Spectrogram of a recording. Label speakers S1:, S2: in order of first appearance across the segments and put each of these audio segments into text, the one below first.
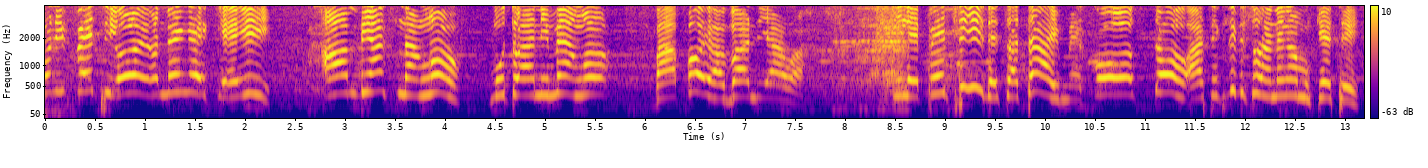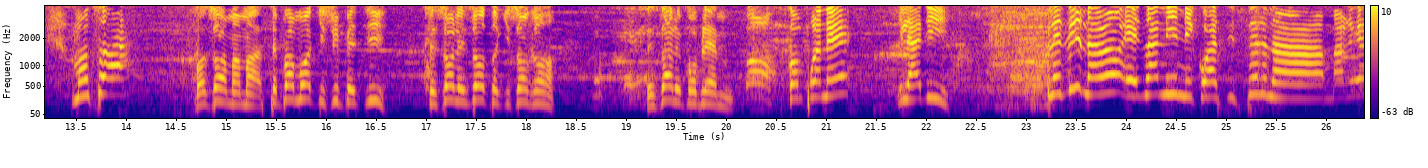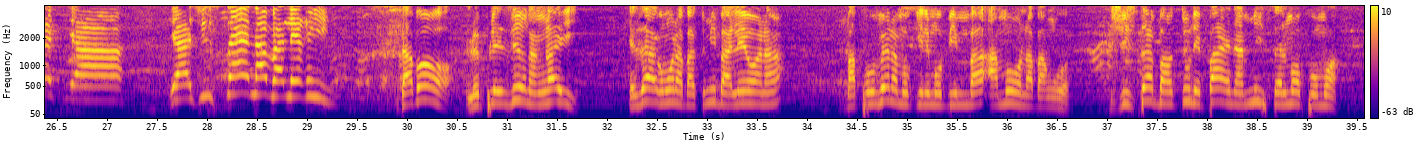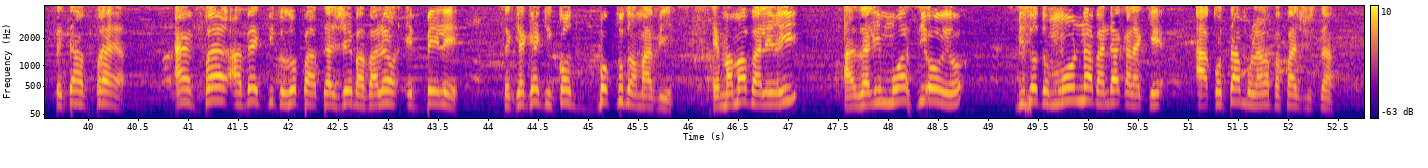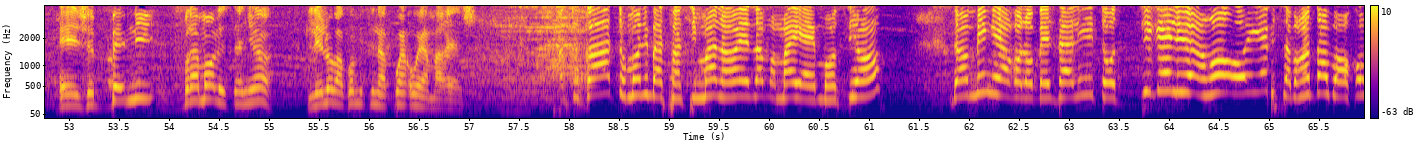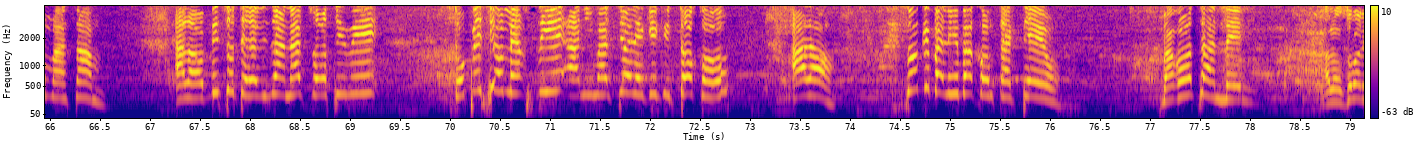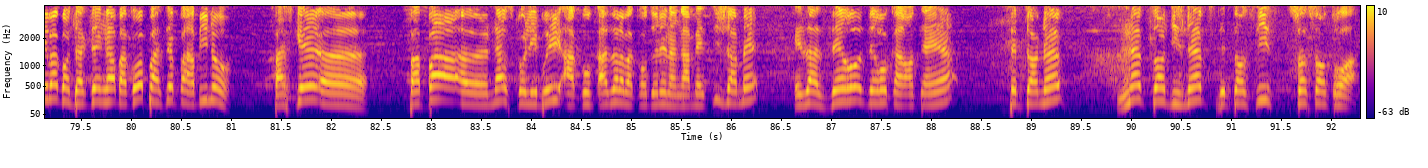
S1: namoni feti oyo ndenge ekei ambiance nango moto anime yango papa oyo avandi awa. Il est petit de sa taille mais costaud. Asexi biso na ndenge moke te bonsoir.
S2: Bonsoir maman. C'est pas moi qui suis petit, ce sont les autres qui sont grands. C'est ça le problème.
S1: bon comprenez? Il a dit plaisir na yo eza nini? Koassiste na mariage ya, ya justin na valérie
S2: D'abord, le plaisir na ngai eza ya komona bato mibale wana baprouve na mokili mobimba amour na bango. Justin Bantou n'est pas un ami seulement pour moi, c'est un frère. Un frère avec qui tous partager ma valeur est belé. C'est quelqu'un qui compte beaucoup dans ma vie. Et maman Valérie, azali mwasi oyo, biso to mona banda kalake akotambola na papa Justin. Et je bénis vraiment le Seigneur. Lelo bakomiti na point oyo ya mariage.
S1: En tout cas tomoni basentiment na yo eza vraimen ya émotion. Donc mingi ya koloba ezali totikeli yango oyebisa bango ntango bakokoma ensemble. Alors biso télévision ya nasport tv topesi yo merci animation eleki kitoko alors soki balingi bacontacte yo bakosala ndeni
S2: Alors, souvent, il va contacter nga, bako passer par Bino. Parce que euh, papa euh, Nas Colibri a co- a la coordonnée nanga. Mais si jamais, ils a 0041 79 919 76 63.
